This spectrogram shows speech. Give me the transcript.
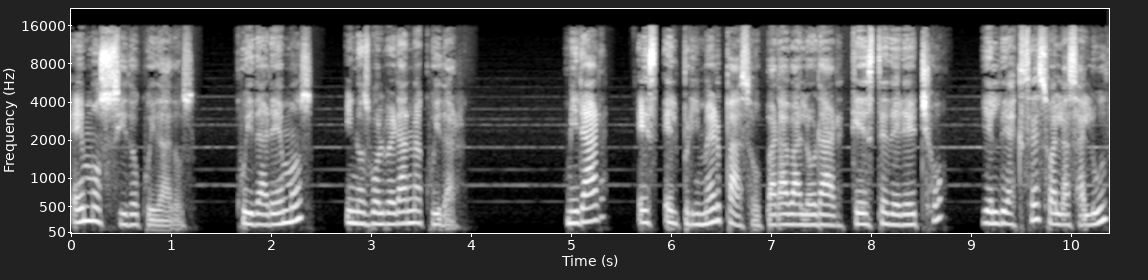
Hemos sido cuidados, cuidaremos y nos volverán a cuidar. Mirar es el primer paso para valorar que este derecho y el de acceso a la salud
